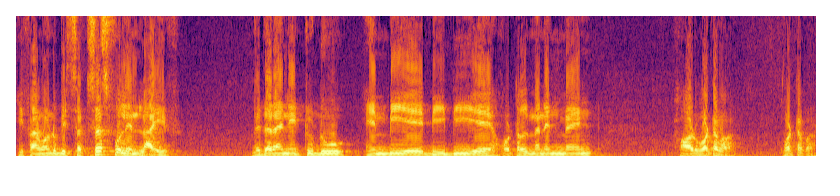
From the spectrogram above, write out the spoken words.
If I want to be successful in life, whether I need to do MBA, BBA, hotel management or whatever, whatever.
